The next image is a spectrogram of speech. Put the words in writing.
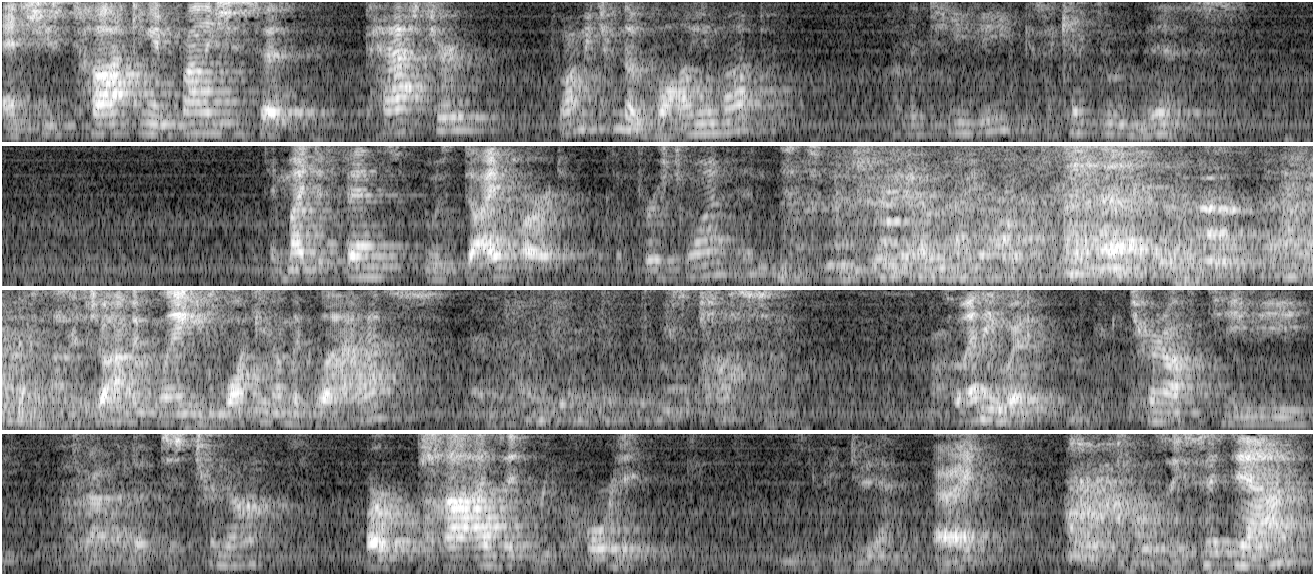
And she's talking, and finally she says, Pastor, do you want me to turn the volume up on the TV? Because I kept doing this. In my defense, it was Die Hard, the first one, and that's a great movie. John McClane, he's walking on the glass. It's awesome. So anyway, turn off the TV, turn off it, just turn it off. Or pause it, record it. You can do that, all right? So you sit down,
